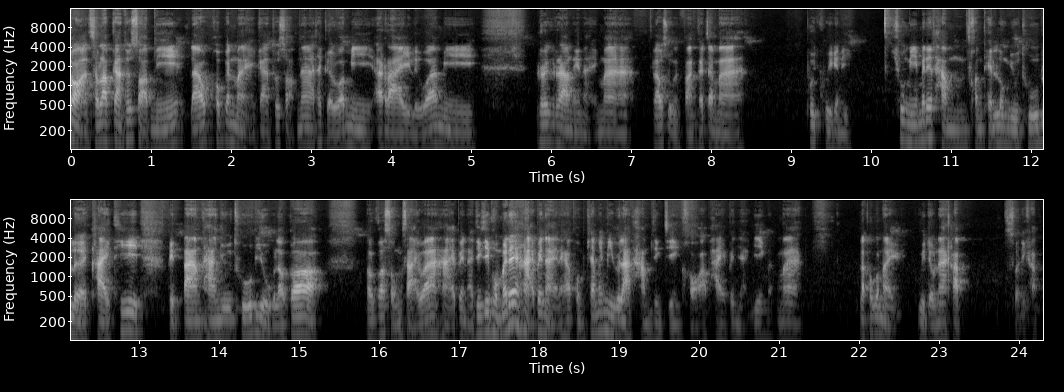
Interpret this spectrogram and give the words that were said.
ก่อนสำหรับการทดสอบนี้แล้วพบกันใหม่การทดสอบหน้า ถ้าเกิดว่ามีอะไรหรือว่ามีเรื่องราวไหนๆมาเล่าสู่กันฟังก็จะมาพูดคุยกันอีก ช่วงนี้ไม่ได้ทำคอนเทนต์ลง YouTube เลยใครที่ติดตามทาง YouTube อยู่แล้วก็แล้วก็สงสัยว่าหายไปไหน จริงๆ ผมไม่ได้หายไปไหนนะครับ ผมแค่ไม่มีเวลาทำจริง ๆ ขออภัยเป็นอย่างยิ่งมาก ๆ แล้วพบกันใหม่วิดีโอหน้าครับ สวัสดีครับ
